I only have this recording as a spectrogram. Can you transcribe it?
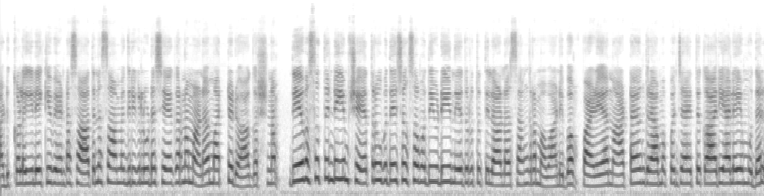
അടുക്കളയിലേക്ക് വേണ്ട സാധന സാമഗ്രികളുടെ ശേഖരണമാണ് മറ്റൊരു ആകർഷണം. ദേവസ്വത്തിന്റെയും ക്ഷേത്ര ഉപദേശക സമിതിയുടെയും നേതൃത്വത്തിലാണ് സംക്രമ വാണിഭം പഴയ നാട്ടകം ഗ്രാമപഞ്ചായത്ത് കാര്യാലയം മുതൽ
